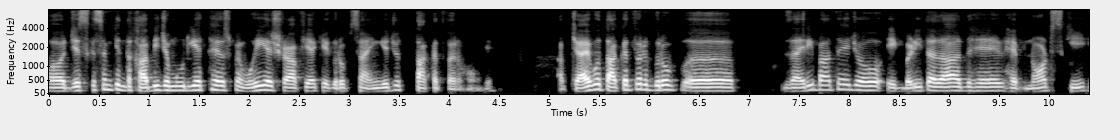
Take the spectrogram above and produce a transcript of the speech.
और जिस किस्म की इंतबी जमहूरियत है, उसमें वही अशराफिया के ग्रुप्स आएँगे जो ताकतवर होंगे। अब चाहे वो ताकतवर ग्रुप ज़ाहरी बात है, जो एक बड़ी तादाद है हैव नॉट्स की,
